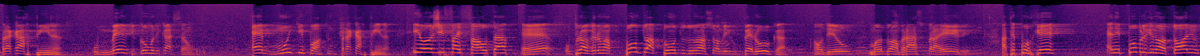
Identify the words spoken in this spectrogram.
para Carpina. O meio de comunicação é muito importante para Carpina. E hoje faz falta é, o programa Ponto a Ponto do nosso amigo Peruca, onde eu mando um abraço para ele. Até porque é de público notório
